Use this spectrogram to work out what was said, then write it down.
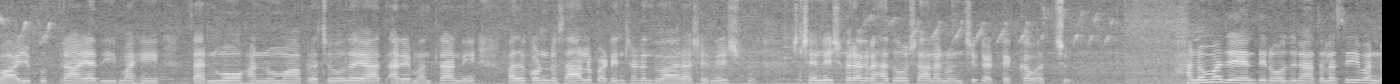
వాయుపుత్రాయ ధీమహి సన్మో హనుమ ప్రచోదయాత్ అనే మంత్రాన్ని పదకొండు సార్లు పఠించడం ద్వారా శనీశ్వ శనీశ్వర గ్రహ దోషాల నుంచి గట్టెక్కవచ్చు. హనుమ జయంతి రోజున తులసి వన్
